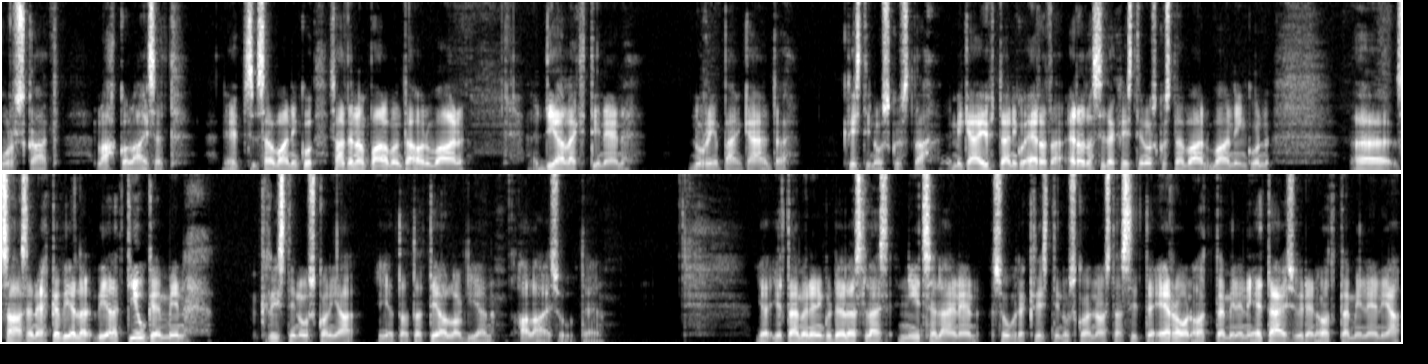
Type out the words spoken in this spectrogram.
hurskaat lahkolaiset. Et se on vaan niin kuin, saatanan palvonta on vaan dialektinen nurinpäin kääntö kristinuskosta, mikä ei yhtään niin kuin erota, erota sitä kristinuskosta, vaan, vaan niin kuin, ö, saa sen ehkä vielä, vielä tiukemmin kristinuskon ja, ja tota, teologian alaisuuteen. Ja, ja tämmöinen niin Deleuze-Nietzscheläinen suhde kristinuskoon nostaa sitten eroon ottaminen, etäisyyden ottaminen ja,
